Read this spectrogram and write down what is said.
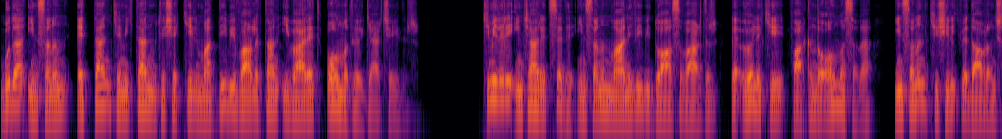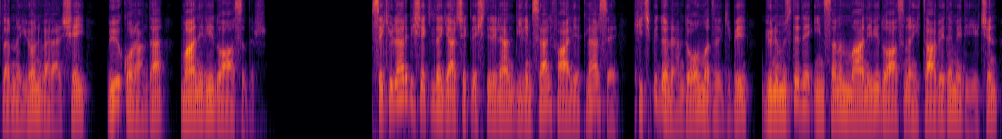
bu da insanın etten kemikten müteşekkil maddi bir varlıktan ibaret olmadığı gerçeğidir. Kimileri inkar etse de insanın manevi bir doğası vardır ve öyle ki farkında olmasa da insanın kişilik ve davranışlarına yön veren şey büyük oranda manevi doğasıdır. Seküler bir şekilde gerçekleştirilen bilimsel faaliyetlerse hiçbir dönemde olmadığı gibi günümüzde de insanın manevi doğasına hitap edemediği için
